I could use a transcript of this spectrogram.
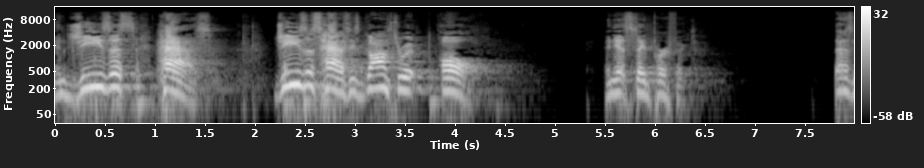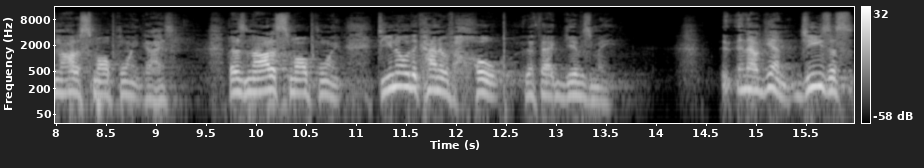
And Jesus has. Jesus has. He's gone through it all and yet stayed perfect. That is not a small point, guys. That is not a small point. Do you know the kind of hope that that gives me? And now, again, Jesus,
